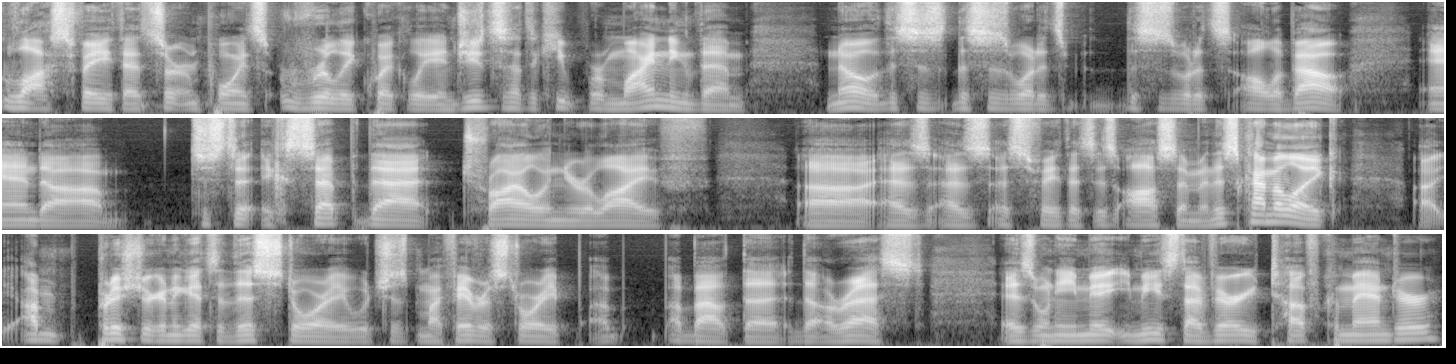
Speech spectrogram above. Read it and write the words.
lost faith at certain points really quickly and Jesus had to keep reminding them no this is this is what it's this is what it's all about. And um, just to accept that trial in your life uh, as as as faith is, is awesome. And this kind of like uh, I'm pretty sure you're gonna get to this story which is my favorite story about the the arrest is when he, he meets that very tough commander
